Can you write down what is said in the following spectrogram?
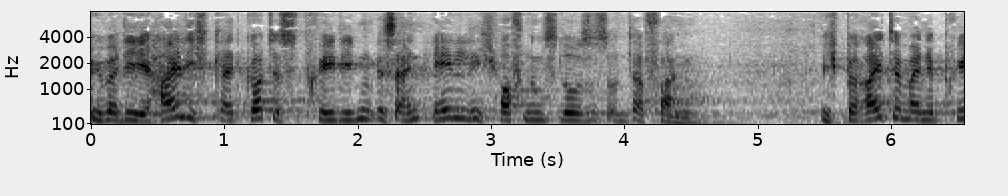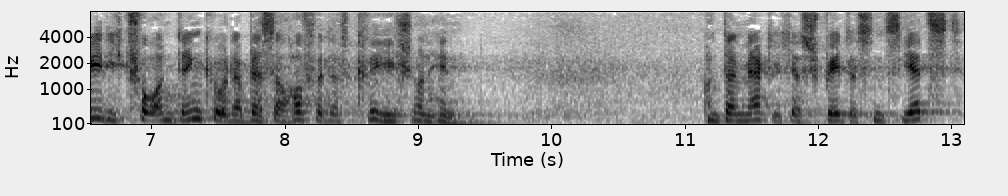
Über die Heiligkeit Gottes predigen ist ein ähnlich hoffnungsloses Unterfangen. Ich bereite meine Predigt vor und denke oder besser hoffe, das kriege ich schon hin. Und dann merke ich es spätestens jetzt,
